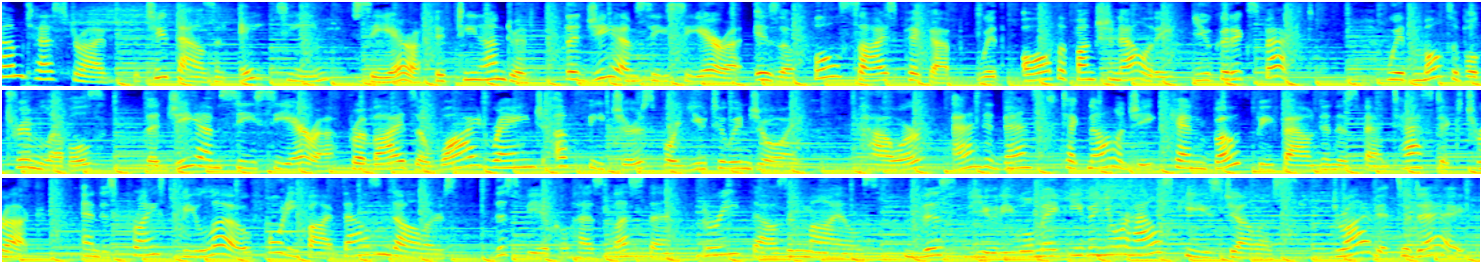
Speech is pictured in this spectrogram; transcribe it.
Come test drive the 2018 Sierra 1500. The GMC Sierra is a full-size pickup with all the functionality you could expect. With multiple trim levels, the GMC Sierra provides a wide range of features for you to enjoy. Power and advanced technology can both be found in this fantastic truck and is priced below $45,000. This vehicle has less than 3,000 miles. This beauty will make even your house keys jealous. Drive it today.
